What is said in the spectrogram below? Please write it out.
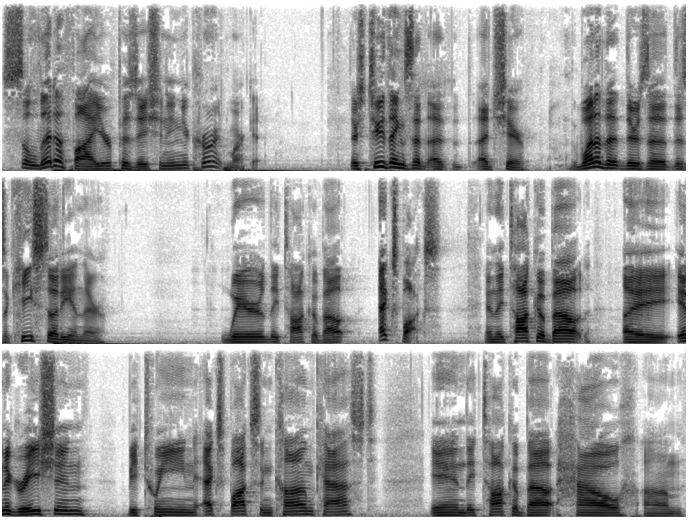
solidify your position in your current market. There's two things that I'd share. One of the there's a there's a case study in there where they talk about Xbox and they talk about a integration between Xbox and Comcast, and they talk about how um,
